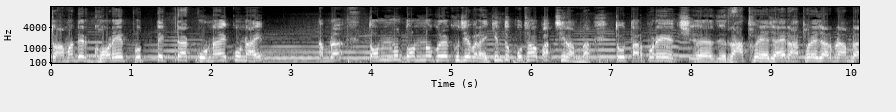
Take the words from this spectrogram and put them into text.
তো আমাদের ঘরের প্রত্যেকটা কোনায় কোনায় আমরা তন্ন তন্ন করে খুঁজে বেড়াই, কিন্তু কোথাও পাচ্ছিলাম না। তো তারপরে রাত হয়ে যায়, রাত হয়ে যাওয়ার পরে আমরা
